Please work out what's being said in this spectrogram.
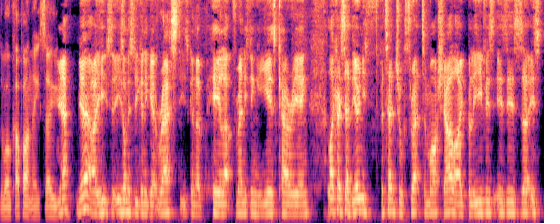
the World Cup, aren't they? So Yeah, yeah, he's he's honestly going to get rest. He's going to heal up from anything he is carrying. Like I said, the only th- potential threat to Martial, I believe, is is is uh, is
